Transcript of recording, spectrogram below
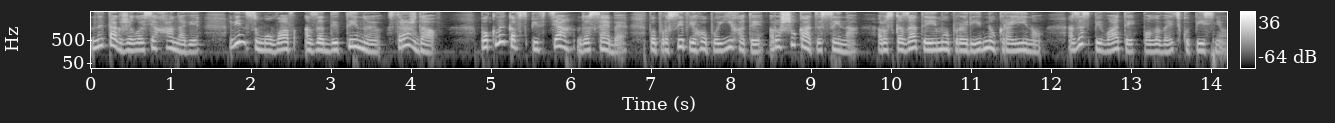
Не так жилося ханові. Він сумував за дитиною, страждав. Покликав співця до себе, попросив його поїхати, розшукати сина, розказати йому про рідну країну, заспівати половецьку пісню.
